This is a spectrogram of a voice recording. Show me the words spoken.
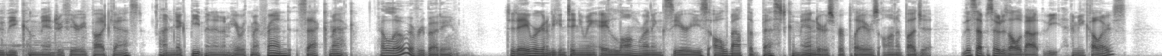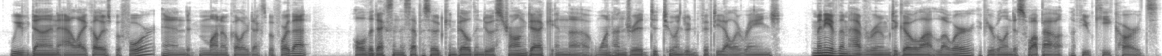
Hello, and welcome to the Commander Theory podcast. I'm Nick Beatman, and I'm here with my friend, Zach Kmack. Hello, everybody. Today, we're going to be continuing a long running series all about the best commanders for players on a budget. This episode is all about the enemy colors. We've done ally colors before and monocolor decks before that. All the decks in this episode can build into a strong deck in the 100 to $250 range. Many of them have room to go a lot lower if you're willing to swap out a few key cards.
